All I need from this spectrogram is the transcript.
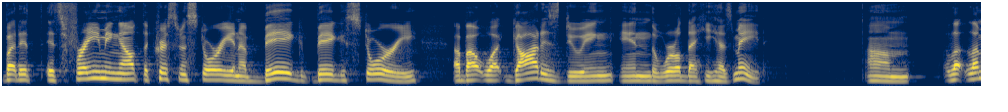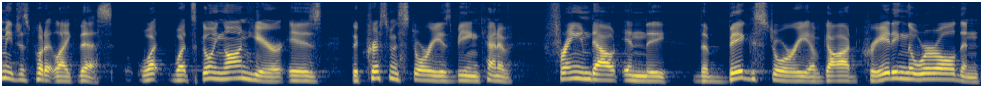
But it, it's framing out the Christmas story in a big, big story about what God is doing in the world that he has made. Um, let, let me just put it like this what, what's going on here is the Christmas story is being kind of framed out in the, the big story of God creating the world and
